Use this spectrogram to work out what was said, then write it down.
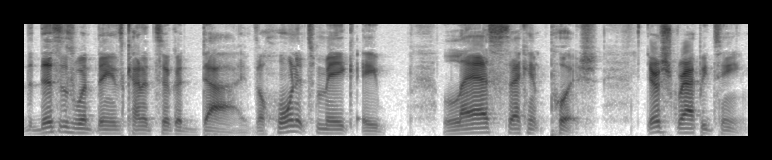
this is when things kind of took a dive. The Hornets make a last second push. They're a scrappy team.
